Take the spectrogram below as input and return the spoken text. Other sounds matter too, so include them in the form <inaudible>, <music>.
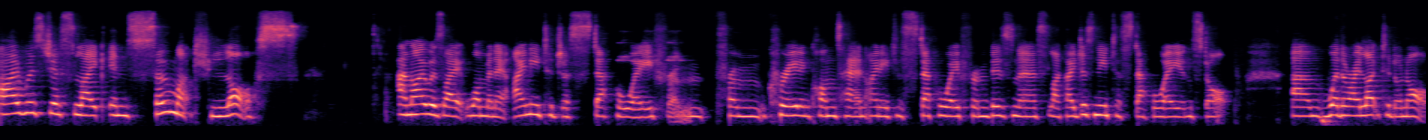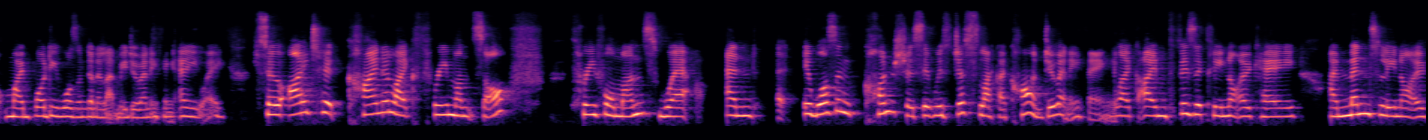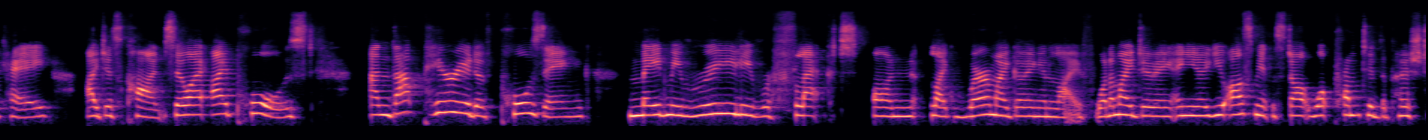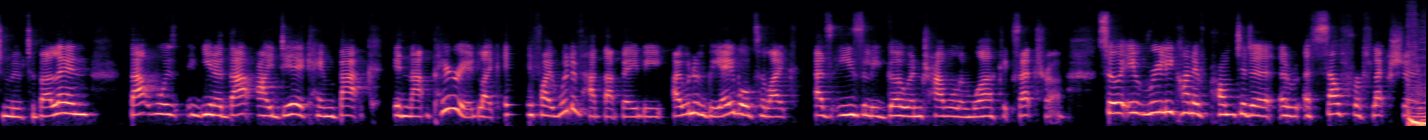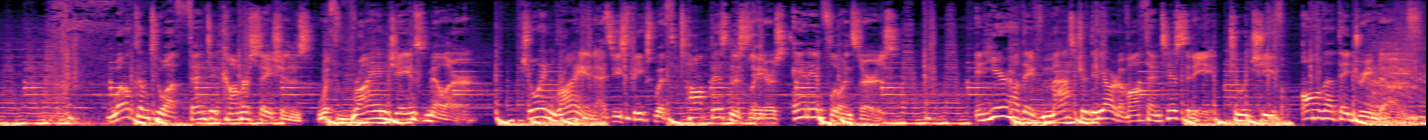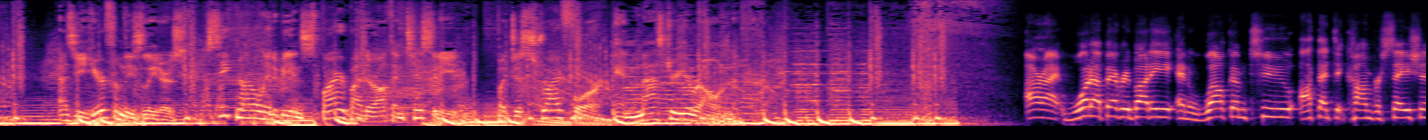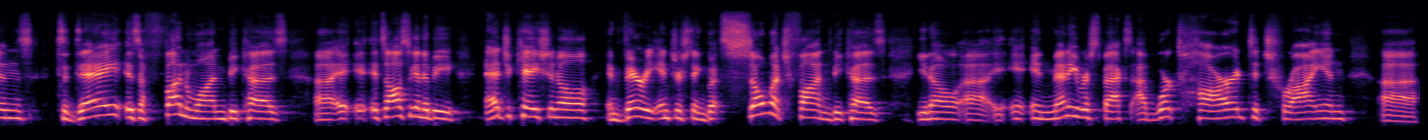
I was just like in so much loss. And i was like one minute i need to just step away from from creating content. I need to step away from business. Like i just need to step away and stop. Um, whether i liked it or not my body wasn't going to let me do anything anyway. So i took kind of like three months off three four months where and it wasn't conscious. It was just like i can't do anything. Like i'm physically not okay. I'm mentally not okay i just can't. So i i paused and that period of pausing made me really reflect on like where am i going in life? What am i doing? And you know you asked me at the start what prompted the push to move to berlin. That was you know that idea came back in that period. Like if i would have had that baby i wouldn't be able to like as easily go and travel and work etc so it really kind of prompted a, a, a self-reflection welcome to authentic conversations with ryan james miller Join Ryan as he speaks with top business leaders and influencers and hear how they've mastered the art of authenticity to achieve all that they dreamed of. As you hear from these leaders, seek not only to be inspired by their authenticity, but to strive for and master your own. All right, what up, everybody, and welcome to Authentic Conversations. Today is a fun one because uh, it, it's also going to be educational and very interesting, but so much fun because, you know, uh, in, in, many respects, I've worked hard to try and uh,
